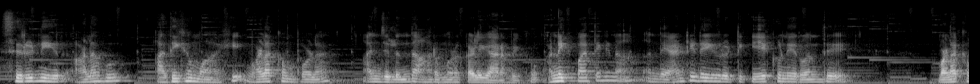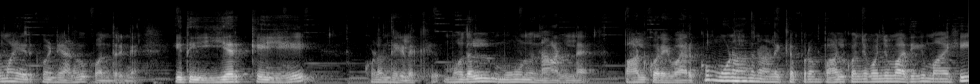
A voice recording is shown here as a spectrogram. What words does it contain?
சிறுநீர் அளவு அதிகமாகி வழக்கம் போல் அஞ்சுலேருந்து ஆறு முறை கழிய ஆரம்பிக்கும். அன்றைக்கி பார்த்திங்கன்னா அந்த ஆன்டிடயூரிட்டிக் இயக்குநீர் வந்து வழக்கமாக இருக்க வேண்டிய அளவுக்கு வந்துருங்க. இது இயற்கையே குழந்தைகளுக்கு முதல் மூணு நாளில் பால் குறைவாக இருக்கும். மூணாவது நாளைக்கு அப்புறம் பால் கொஞ்சம் கொஞ்சமாக அதிகமாகி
